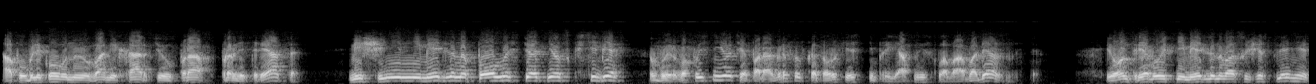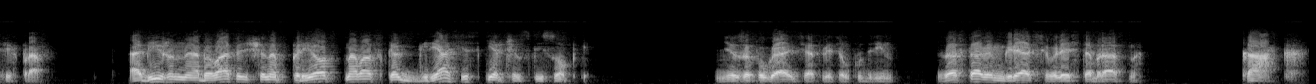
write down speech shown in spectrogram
Опубликованную вами хартию прав пролетариата мещанин немедленно полностью отнес к себе, вырвав из нее те параграфы, в которых есть неприятные слова об обязанностях. И он требует немедленного осуществления этих прав. Обиженная обывательщина прет на вас, как грязь из керченской сопки. «Не запугайте», — ответил Кудрин. «Заставим грязь влезть обратно». «Как?»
